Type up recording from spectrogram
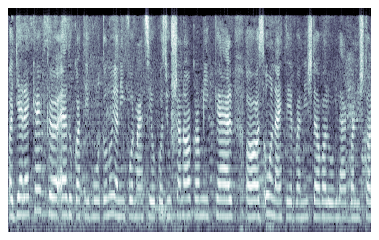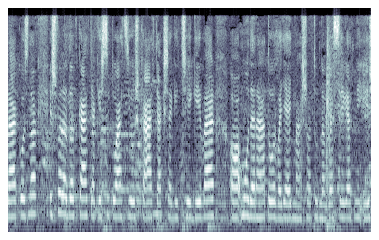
a gyerekek edukatív módon olyan információkhoz jussanak, amikkel az online térben is, de a való világban is találkoznak, és feladatkártyák és szituációs kártyák kártyák segítségével a moderátor vagy egymással tudnak beszélgetni és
